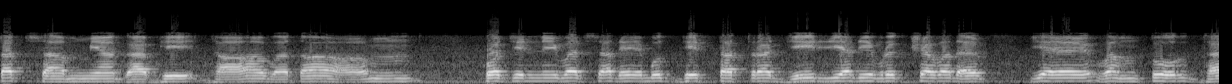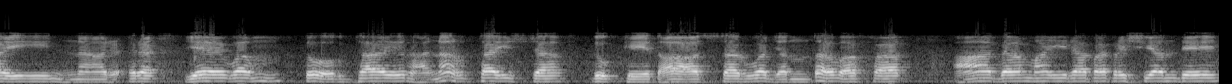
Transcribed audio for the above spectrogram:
तत्सम्यगभिधावताम्। क्वचिन्निवर्षदे बुद्धिस्तत्र जीर्यदि वृक्षवद एवं तुर्धैर्नर एवं तुर्धैरनर्थैश्च दुःखिताः सर्वजन्तवः। आगमैरपकृष्यन्ते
